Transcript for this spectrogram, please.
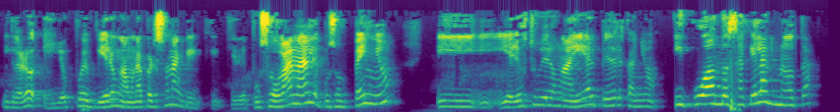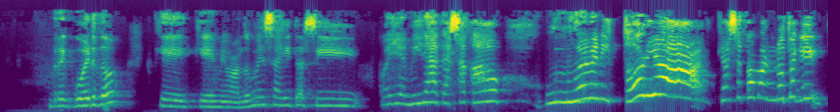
Y claro, ellos pues vieron a una persona que, que le puso ganas, le puso empeño y, ellos estuvieron ahí al pie del cañón. Y cuando saqué las notas, recuerdo que, que, me mandó un mensajito así, oye, mira, que ha sacado un 9 en historia, que ha sacado más nota que,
